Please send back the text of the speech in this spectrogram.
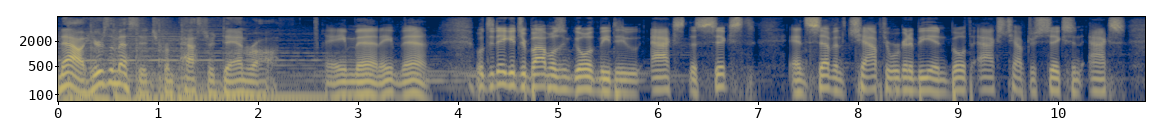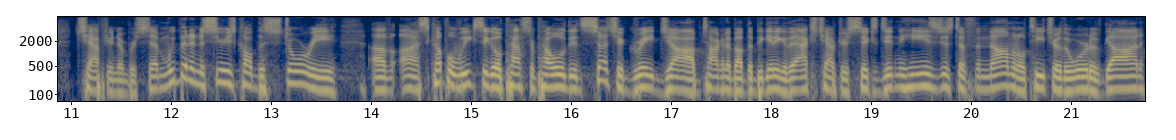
Now, here's a message from Pastor Dan Roth. Amen. Amen. Well, today, get your Bibles and go with me to Acts, the sixth and seventh chapter. We're going to be in both Acts chapter 6 and Acts chapter number 7. We've been in a series called The Story of Us. A couple weeks ago, Pastor Powell did such a great job talking about the beginning of Acts chapter 6, didn't he? He's just a phenomenal teacher of the Word of God.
